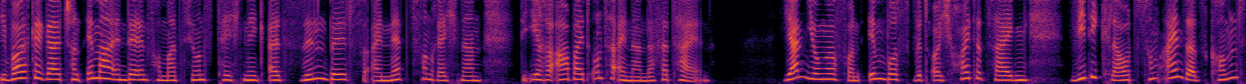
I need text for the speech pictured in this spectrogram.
Die Wolke galt schon immer in der Informationstechnik als Sinnbild für ein Netz von Rechnern, die ihre Arbeit untereinander verteilen. Jan Junge von Imbus wird euch heute zeigen, wie die Cloud zum Einsatz kommt,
